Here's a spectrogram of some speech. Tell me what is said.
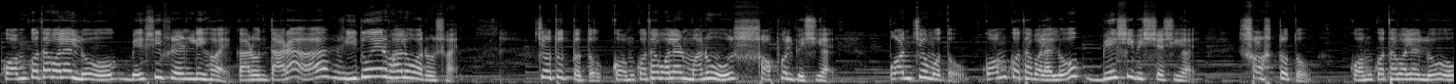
কম কথা বলা লোক বেশি ফ্রেন্ডলি হয়, কারণ তারা হৃদয়ের ভালো মানুষ হয়। চতুর্থত, কম কথা বলার মানুষ সফল বেশি হয়। পঞ্চমত, কম কথা বলা লোক বেশি বিশ্বাসী হয়। ষষ্ঠত, কম কথা বলা লোক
